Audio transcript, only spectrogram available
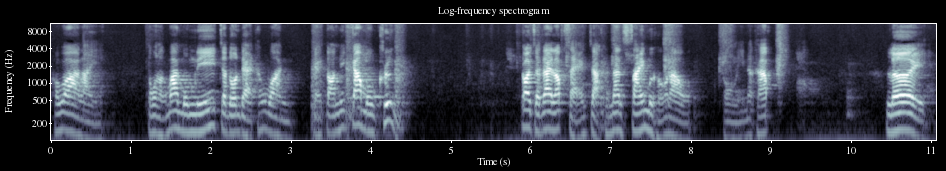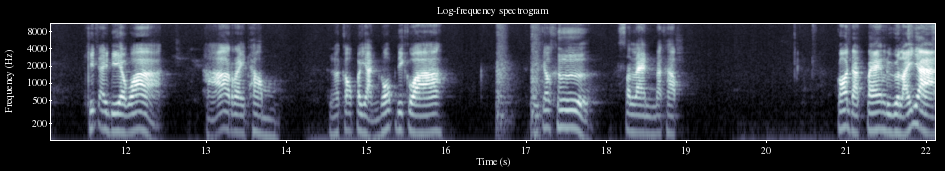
เพราะว่าอะไร ตรงหลังบ้านมุมนี้จะโดนแดดทั้งวันอย่างตอนนี้9ก้าโมงครึ่งก็จะได้รับแสงจากทางด้านซ้ายมือของเราตรงนี้นะครับ เลยคิดไอเดียว่าหาอะไรทำแล้วก็ประหยัดงบดีกว่า นี่ก็คือ สแลนนะครับ ก็ดัดแปลงอยู่หลายอย่าง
